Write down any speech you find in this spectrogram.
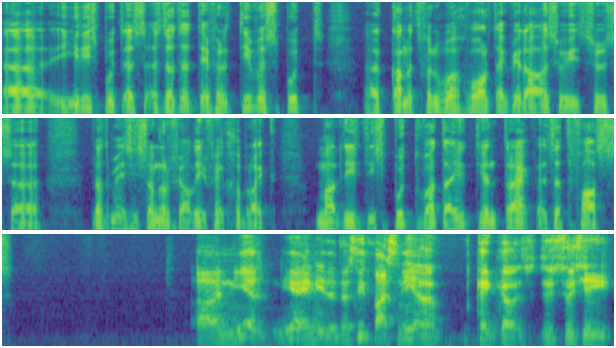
Uh hierdie spoed is is dit 'n definitiewe spoed? Uh, kan dit verhoog word. Ek weet daar is so iets soos uh dat mense die slingervel effek gebruik, maar die die spoed wat hy teentrek, is dit vas? Uh nee, nee, nee, dit is nie vas nie. Uh kyk soos, soos jy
